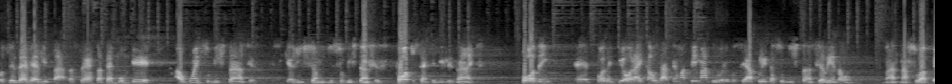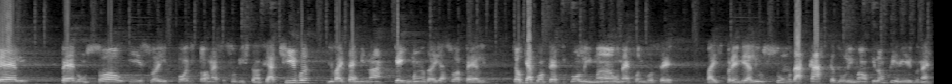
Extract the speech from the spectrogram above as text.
você deve evitar, tá certo? Até porque algumas substâncias, que a gente chama de substâncias fotossensibilizantes, podem, eh, podem piorar e causar até uma queimadura. Você aplica a substância ali no, na, na sua pele, pega um sol e isso aí pode tornar essa substância ativa e vai terminar queimando aí a sua pele. É o que acontece com o limão, né? Quando você vai espremer ali o sumo da casca do limão, aquilo é um perigo, né?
